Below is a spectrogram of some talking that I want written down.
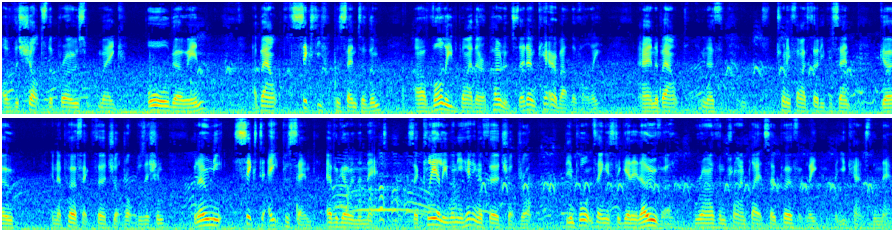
of the shots the pros make all go in. About 60% of them are volleyed by their opponents. They don't care about the volley. And about, you know, 25, 30% go in a perfect third shot drop position, but only 6 to 8% ever go in the net. So clearly when you're hitting a third shot drop, the important thing is to get it over rather than try and play it so perfectly that you catch the net.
